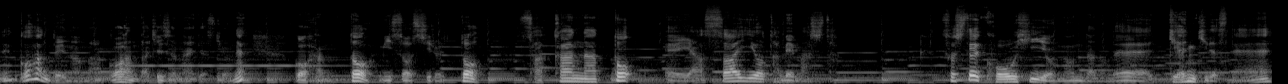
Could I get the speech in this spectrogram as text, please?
ね、ご飯というのはまあご飯だけじゃないですけどね。ご飯と味噌汁と魚と、え野菜を食べました。そしてコーヒーを飲んだので元気ですね。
